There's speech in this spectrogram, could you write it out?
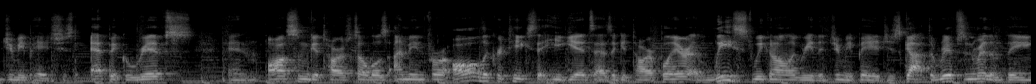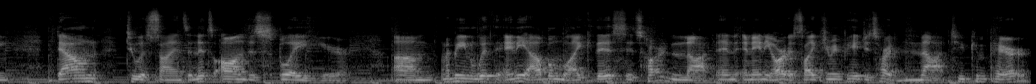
Jimmy Page, just epic riffs, and awesome guitar solos. I mean, for all the critiques that he gets as a guitar player, at least we can all agree that Jimmy Page has got the riffs and rhythm thing down to a science, and it's on display here. Um, I mean, with any album like this, it's hard not, and, and any artist like Jimmy Page, it's hard not to compare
